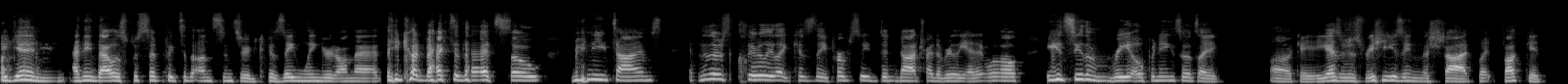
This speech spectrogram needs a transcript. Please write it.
again, I think that was specific to the uncensored because they lingered on that. They cut back to that so many times. And then there's clearly like because they purposely did not try to really edit well. You can see them reopening, so it's like, oh, okay, you guys are just reusing the shot, but fuck it,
